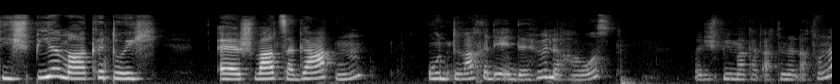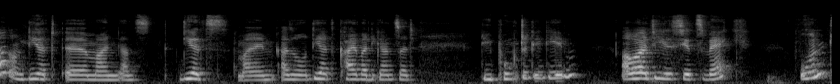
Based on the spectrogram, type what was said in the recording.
die Spielmarke durch äh, Schwarzer Garten und Drache, der in der Höhle haust. Weil die Spielmarke hat 800, 800 und die hat äh, mein ganz, die hat mein, also die hat Kaiba die ganze Zeit die Punkte gegeben. Aber die ist jetzt weg. Und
